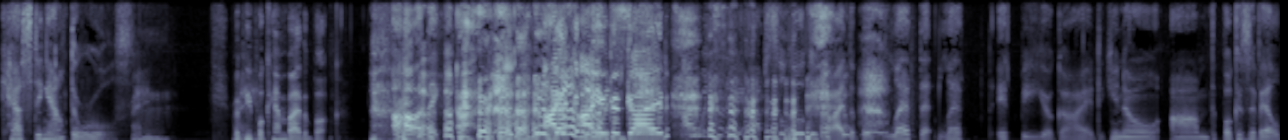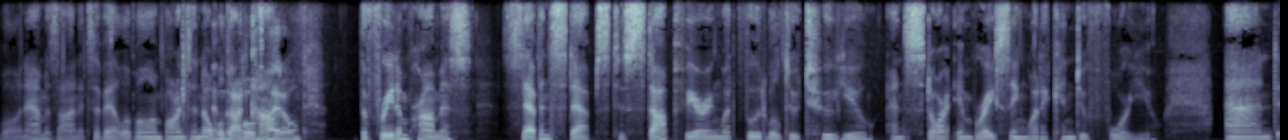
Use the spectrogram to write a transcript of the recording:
casting out the rules. Right. Mm. But right. people can buy the book. Oh, they, uh, is that going to be a good say, guide? I would say absolutely buy the book. Let that let it be your guide. You know, um, the book is available on Amazon. It's available on BarnesandNoble.com. And the full title? The Freedom Promise: Seven Steps to Stop Fearing What Food Will Do to You and Start Embracing What It Can Do for You. And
